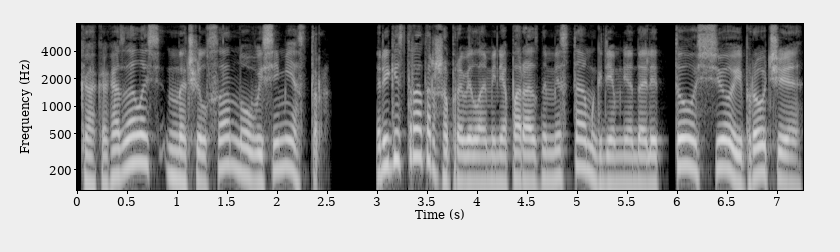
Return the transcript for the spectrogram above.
Как оказалось, начался новый семестр. Регистраторша провела меня по разным местам, где мне дали то, сё и прочее.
